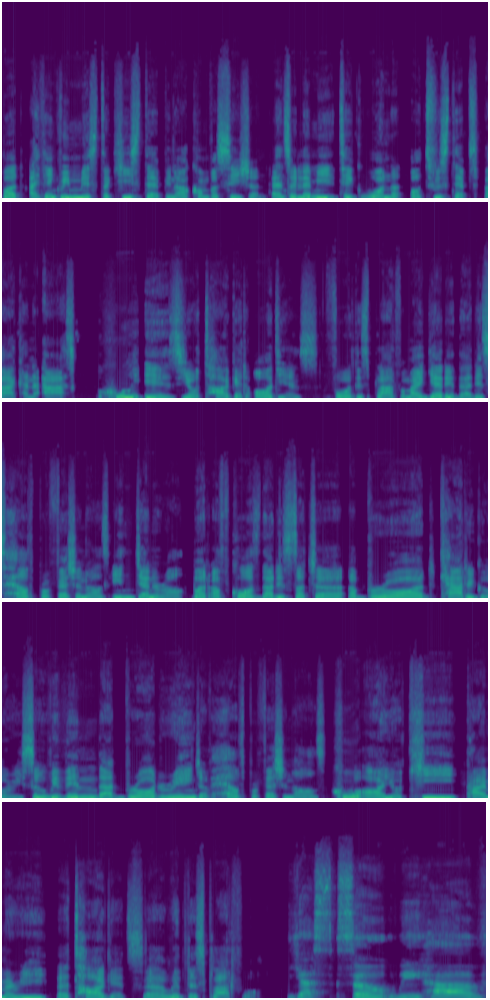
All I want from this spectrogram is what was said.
But I think we missed a key step in our conversation. And so let me take take one or two steps back and ask who is your target audience for this platform? I get it that it's health professionals in general, but of course, that is such a, a broad category. So, within that broad range of health professionals, who are your key primary uh, targets uh, with this platform? Yes. So we have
